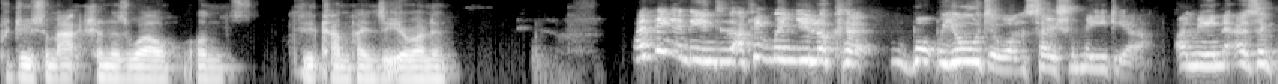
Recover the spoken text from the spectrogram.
produce some action as well on the campaigns that you're running? The, I think when you look at what we all do on social media, I mean, as a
